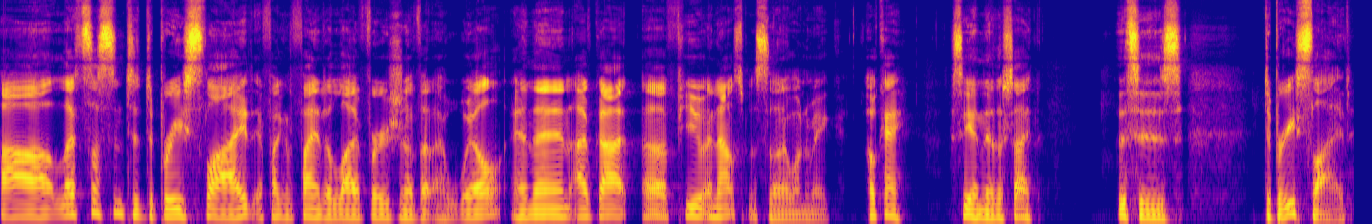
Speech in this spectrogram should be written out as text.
Uh, let's listen to Debris Slide. If I can find a live version of it, I will. And then I've got a few announcements that I want to make. Okay, see you on the other side. This is Debris Slide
